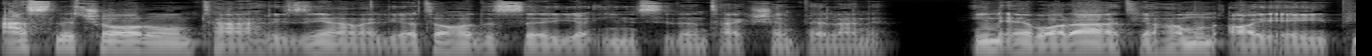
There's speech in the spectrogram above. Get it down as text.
اصل چهارم طرح‌ریزی عملیات حادثه یا Incident Action Plan ه این عبارت یا همون IAP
